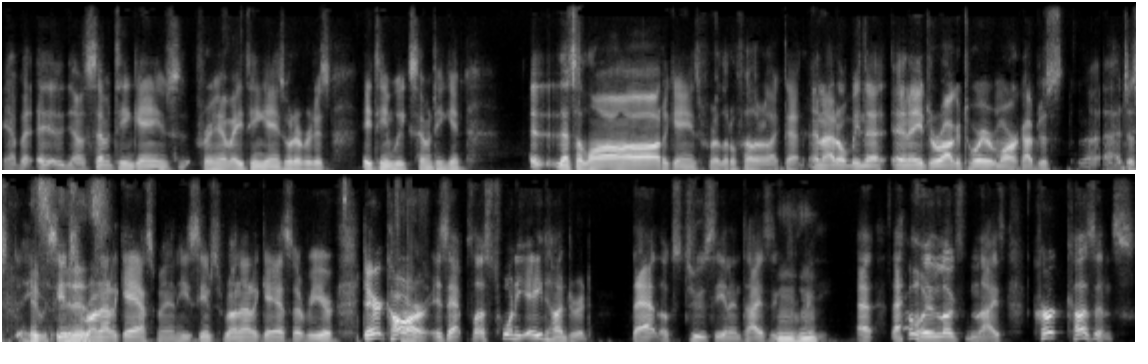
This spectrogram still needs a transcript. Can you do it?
Yeah, but uh, you know, 17 games for him, 18 games, whatever it is, 18 weeks, 17 games. Uh, that's a lot of games for a little feller like that, and I don't mean that in a derogatory remark. I'm just, I just he it's, seems to is. run out of gas, man. He seems to run out of gas every year. Derek Carr is at plus 2,800. That looks juicy and enticing mm-hmm. That, that one looks nice. Kirk Cousins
